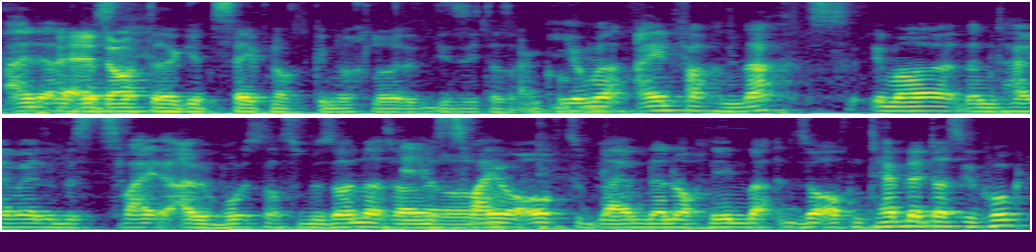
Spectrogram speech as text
Alter, Äh, doch, da gibt es safe noch genug Leute, die sich das angucken. Junge, einfach nachts immer dann teilweise bis zwei, also wo es noch so besonders war, Ey, bis oh. zwei Uhr aufzubleiben, dann noch nebenbei, so auf dem Tablet das geguckt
